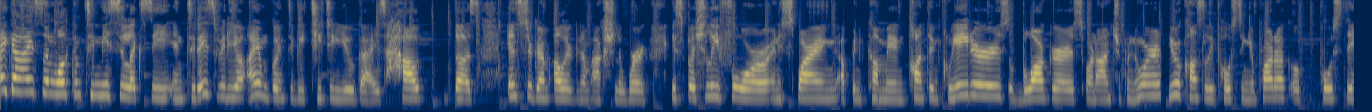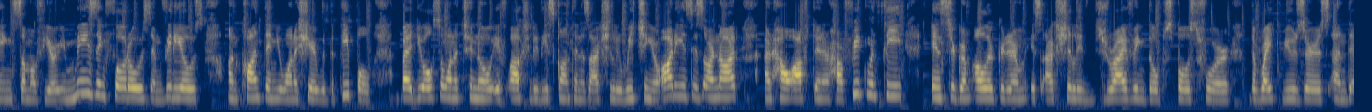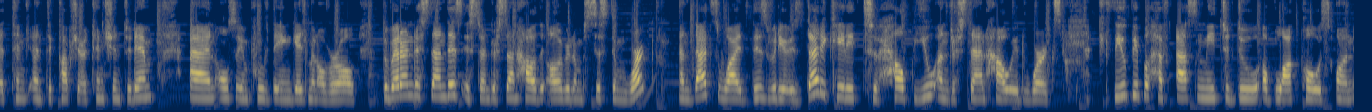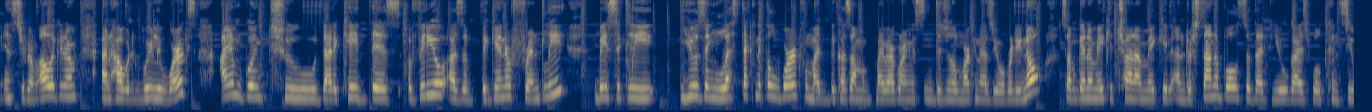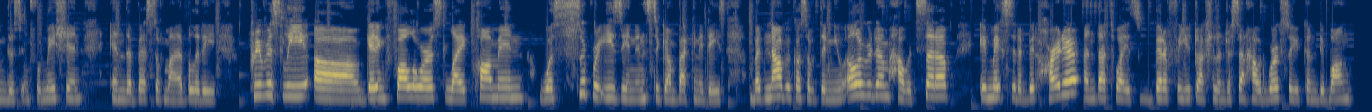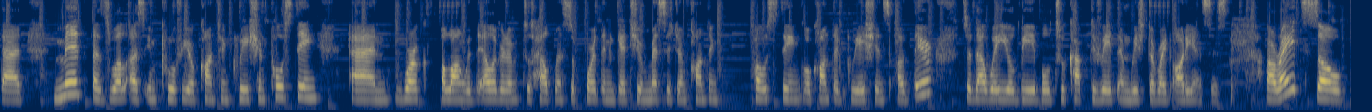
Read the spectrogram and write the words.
Hi guys and welcome to Nisi Lexi. In today's video, I am going to be teaching you guys how does Instagram algorithm actually work, especially for an inspiring up and coming content creators, bloggers, or an entrepreneur. You're constantly posting your product or posting some of your amazing photos and videos on content you want to share with the people. But you also wanted to know if actually this content is actually reaching your audiences or not, and how often and how frequently Instagram algorithm is actually driving those posts for the right users and the attention and to capture attention to them and also improve the engagement overall. To better understand this is to understand how the algorithm system work and that's why this video is dedicated to help you understand how it works. Few people have asked me to do a blog post on Instagram algorithm and how it really works. I am going to dedicate this video as a beginner friendly, basically using less technical word for my because I'm my background is in digital marketing as you already know so I'm gonna make it try to make it understandable so that you guys will consume this information in the best of my ability previously uh, getting followers like comment was super easy in Instagram back in the days. But now because of the new algorithm how it's set up it makes it a bit harder and that's why it's better for you to actually understand how it works so you can debunk that myth as well as improve your content creation posting and work along with the algorithm to help and support and get your message and content posting or content creations out there. So that way you'll be able to captivate and reach the right audiences. All right so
